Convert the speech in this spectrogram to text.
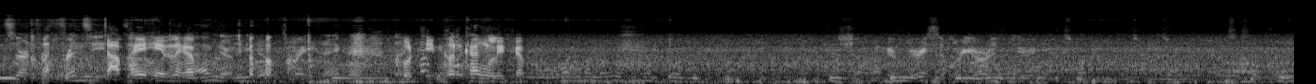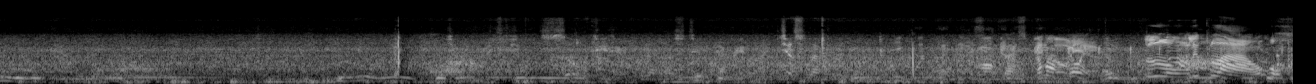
Concerned for Fritzy. จับให้เห็นเลยครับ There you go. It's great thing. ขุดดินค่อนข้างลึกครับ You're very similar yardage, Jerry. So much easier ลงหรือเปล่า โอ้โห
